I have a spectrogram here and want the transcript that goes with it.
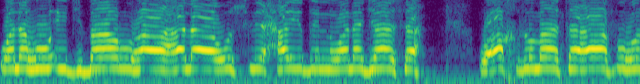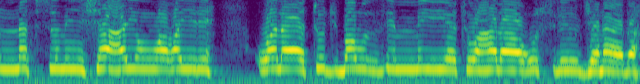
وله إجبارها على غسل حيض ونجاسة وأخذ ما تعافه النفس من شعر وغيره ولا تجبر الذمية على غسل الجنابة.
